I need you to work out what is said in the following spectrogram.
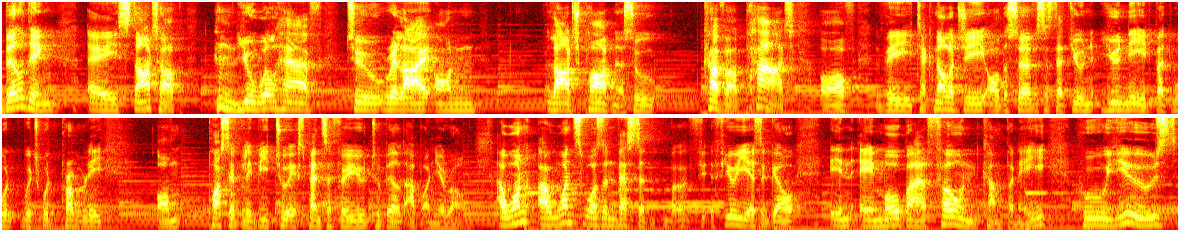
building a startup, you will have to rely on large partners who cover part of the technology or the services that you, you need, but would, which would probably or possibly be too expensive for you to build up on your own. I, want, I once was invested uh, a few years ago in a mobile phone company who used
